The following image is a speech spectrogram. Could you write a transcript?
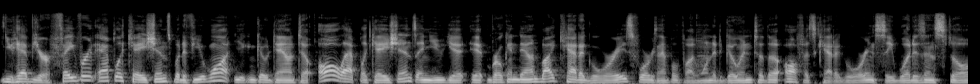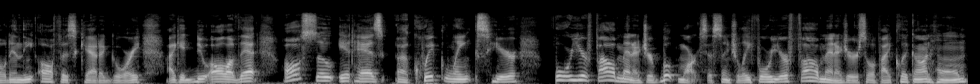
you have your favorite applications, but if you want, you can go down to all applications and you get it broken down by categories. For example, if I wanted to go into the Office category and see what is installed in the Office category, I could do all of that. Also, it has uh, quick links here for your file manager, bookmarks essentially for your file manager. So if I click on home,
